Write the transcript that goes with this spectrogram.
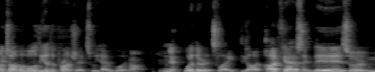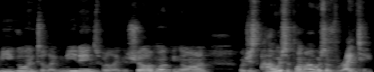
on top of all the other projects we have going on Yeah. whether it's like the odd podcast like this or me going to like meetings for like a show i'm working on or just hours upon hours of writing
